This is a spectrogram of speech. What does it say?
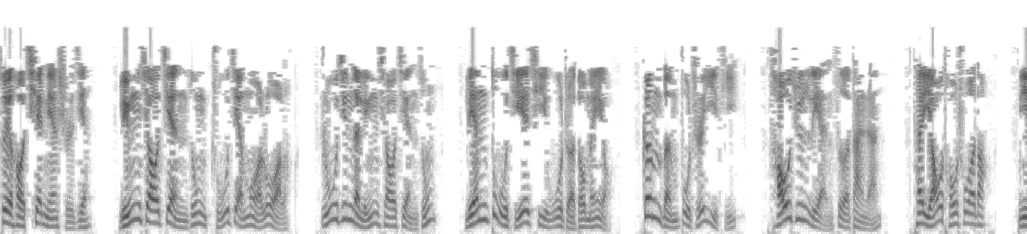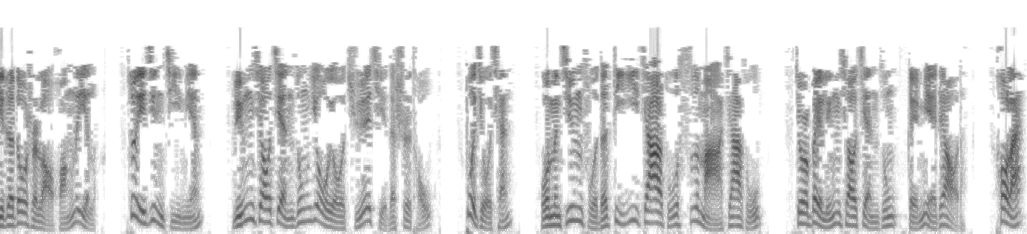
最后千年时间，凌霄剑宗逐渐没落了。如今的凌霄剑宗，连渡劫期武者都没有，根本不值一提。曹军脸色淡然，他摇头说道：“你这都是老黄历了。最近几年，凌霄剑宗又有崛起的势头。不久前，我们金府的第一家族司马家族就是被凌霄剑宗给灭掉的。后来，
